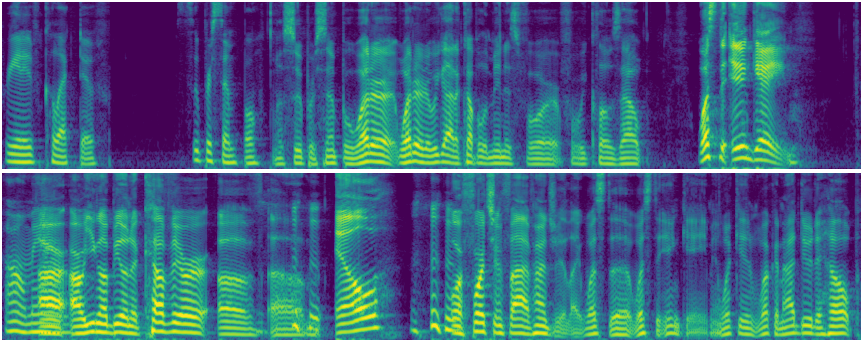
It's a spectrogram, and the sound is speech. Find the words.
Creative Collective. Super simple. It's super simple. What are what are we got a couple of minutes for before we close out? What's the end game? Oh man. Are are you gonna be on the cover of um, Elle or Fortune 500? Like, what's the what's the end game, and what can what can I do to help?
